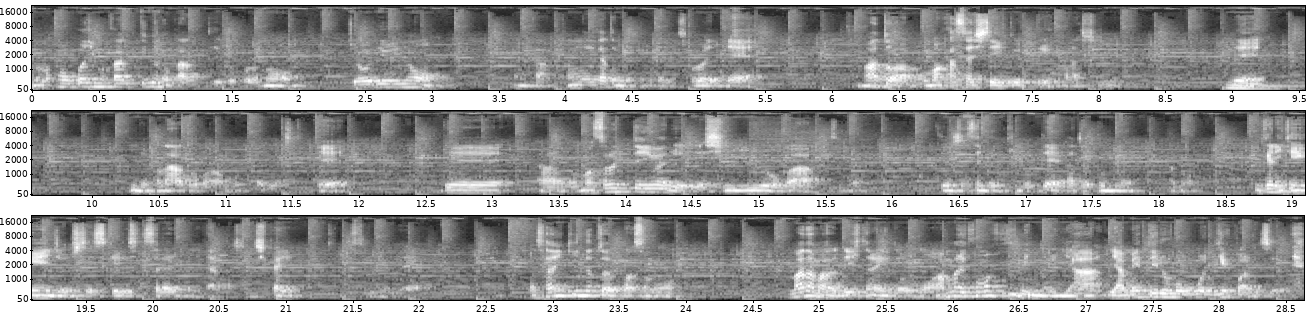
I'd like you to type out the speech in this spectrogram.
どの方向に向かっていくのかっていうところの上流のなんか考え方みたいなことを揃えて、まあ、あとはお任せしていくっていう話でいいのかなとは思ったりはしててであの、まあ、それっていわゆる CEO がその全社戦略を決めてあとはどんどんあのいかに権限以上してスケールさせられるかみたいな話に近いするので最近だとやっぱそのまだまだできてないけどもうあんまり細かく見るのややめてる方向に結構あるんですよね。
